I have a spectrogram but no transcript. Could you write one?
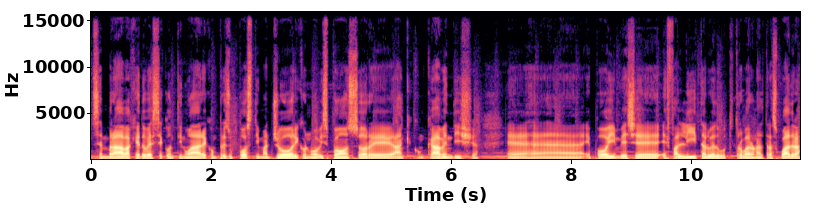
sembrava che dovesse continuare con presupposti maggiori, con nuovi sponsor e anche con Cavendish. Eh, e poi invece è fallita, lui ha dovuto trovare un'altra squadra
